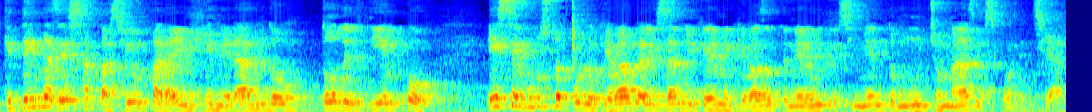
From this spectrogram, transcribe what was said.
que tengas esa pasión para ir generando todo el tiempo ese gusto por lo que vas realizando y créeme que vas a tener un crecimiento mucho más exponencial.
